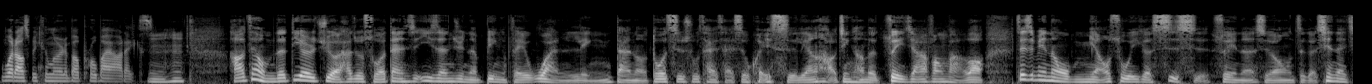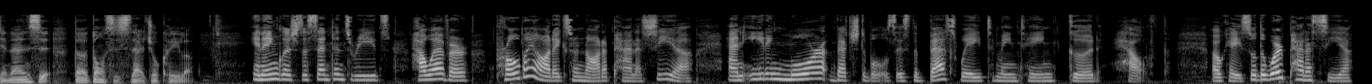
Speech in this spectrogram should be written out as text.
what else we can learn about probiotics. 嗯哼，好，在我们的第二句哦，他就说，但是益生菌呢，并非万灵丹哦，多吃蔬菜才是 维持良好健康的最佳方法咯。在这边呢，我们描述一个事实，所以呢，使用这个现在简单式的动词时态就可以了。In English, the sentence reads, However, probiotics are not a panacea, and eating more vegetables is the best way to maintain good health. Okay, so the word panacea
